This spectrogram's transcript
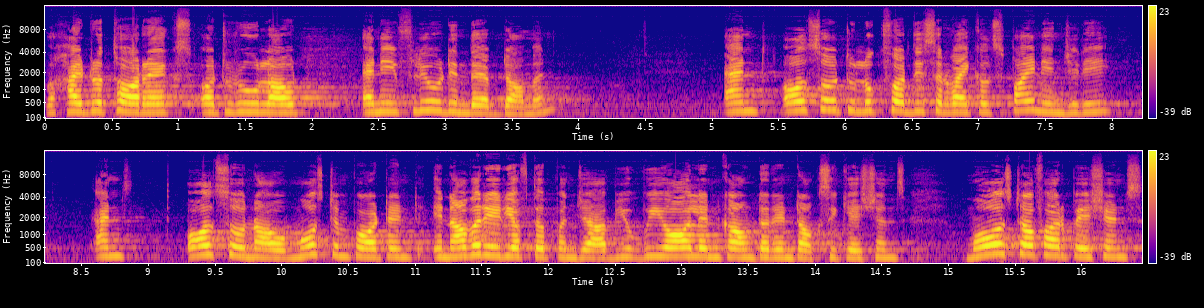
hydrothorax or to rule out any fluid in the abdomen and also to look for the cervical spine injury. And also now most important in our area of the Punjab you, we all encounter intoxications. Most of our patients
